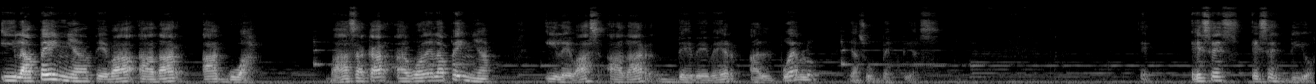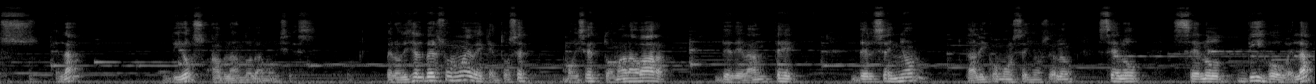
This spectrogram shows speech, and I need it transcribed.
Y la peña te va a dar agua. Vas a sacar agua de la peña y le vas a dar de beber al pueblo y a sus bestias. E, ese es, ese es Dios, ¿verdad? Dios hablándole a Moisés. Pero dice el verso 9 que entonces Moisés toma la vara de delante del Señor, tal y como el Señor se lo, se lo, se lo dijo, ¿verdad?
